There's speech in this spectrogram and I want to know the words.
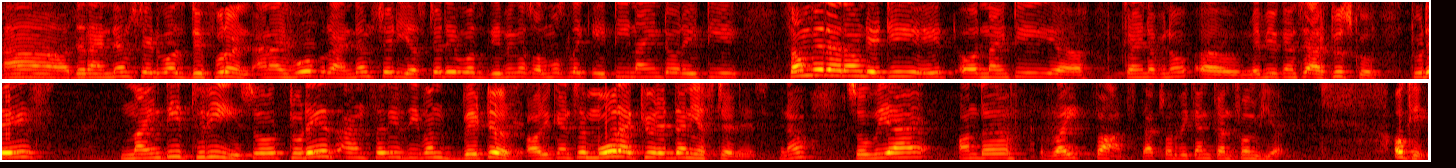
Uh, the random state was different. And i hope random state yesterday was giving us almost like 89 or 88 somewhere around 88 or 90 uh, kind of you know uh, maybe you can say R2 score today is 93 so today's answer is even better or you can say more accurate than yesterday's you know. So we are on the right path. That's what we can confirm here. Okay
